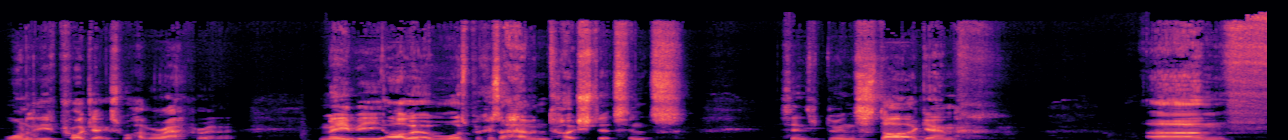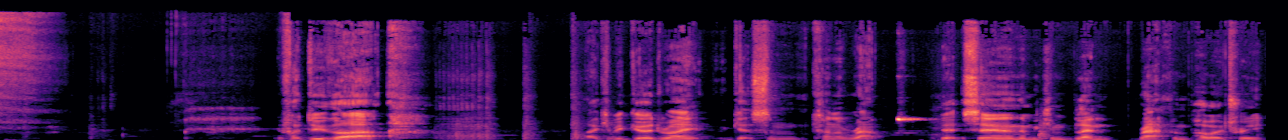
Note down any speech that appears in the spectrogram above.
one of these projects will have a rapper in it. Maybe Arbiter Wars because I haven't touched it since since doing the start again. Um, if I do that, that could be good, right? Get some kind of rap bits in, and then we can blend rap and poetry.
